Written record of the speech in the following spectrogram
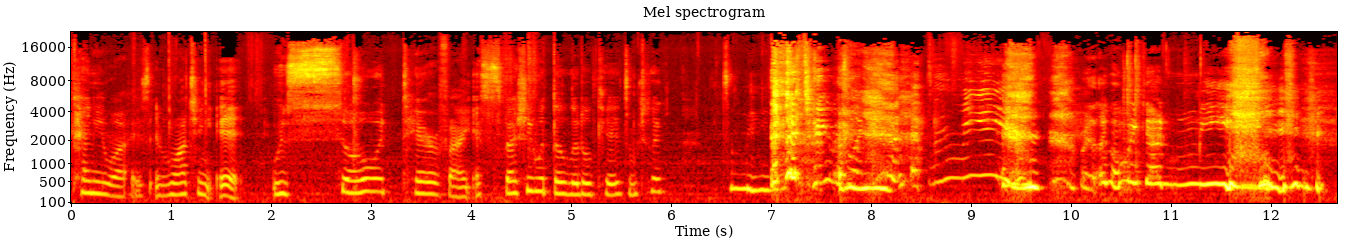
Pennywise and watching it was so terrifying, especially with the little kids. I'm just like, it's me. James was like, "It's me." We're like, oh my god, me.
